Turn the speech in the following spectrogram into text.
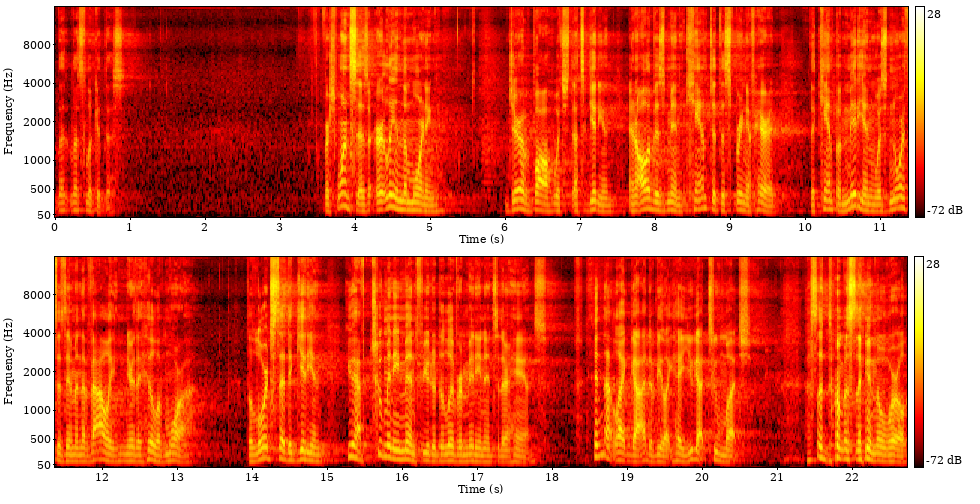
let, let's look at this. Verse 1 says, Early in the morning, Jerubbaal, which that's Gideon, and all of his men camped at the spring of Harod. The camp of Midian was north of them in the valley near the hill of Moreh. The Lord said to Gideon, You have too many men for you to deliver Midian into their hands. Isn't that like God to be like, Hey, you got too much? That's the dumbest thing in the world.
